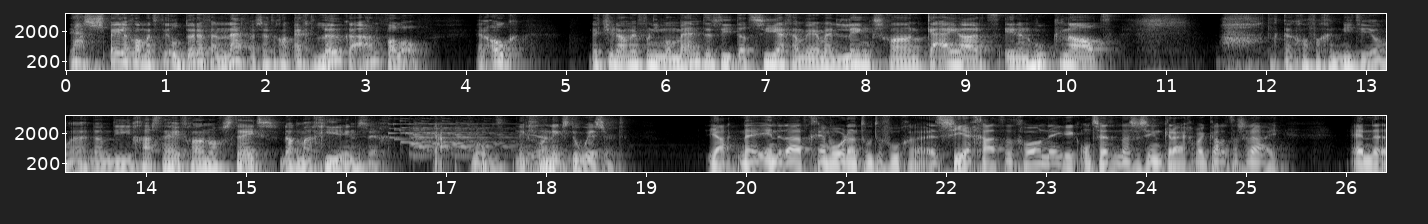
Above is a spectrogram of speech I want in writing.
ja, ze spelen gewoon met veel durf en lef. En zetten gewoon echt leuke aanvallen op. En ook dat je dan weer van die momenten ziet dat Ziyech hem weer met links gewoon keihard in een hoek knalt. Ah, Daar kan ik gewoon van genieten, jongen. Dan die gast heeft gewoon nog steeds dat magie in zich. Ja, klopt. Niks Ja. voor niks de wizard. Ja, nee, inderdaad, geen woorden aan toe te voegen. Eh, Ziyech gaat het gewoon, denk ik, ontzettend naar zijn zin krijgen bij Galatasaray. En eh,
